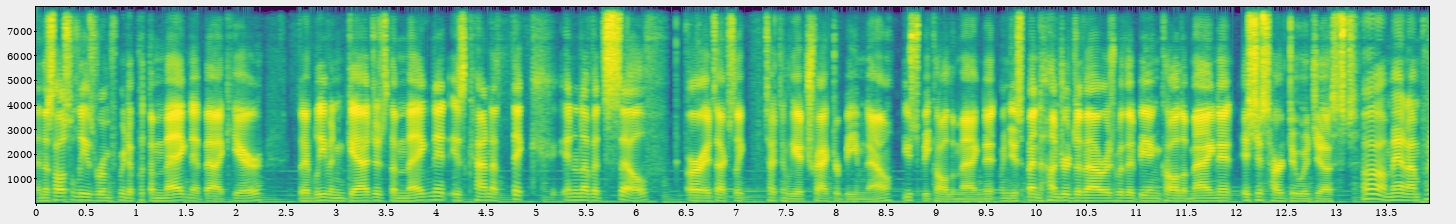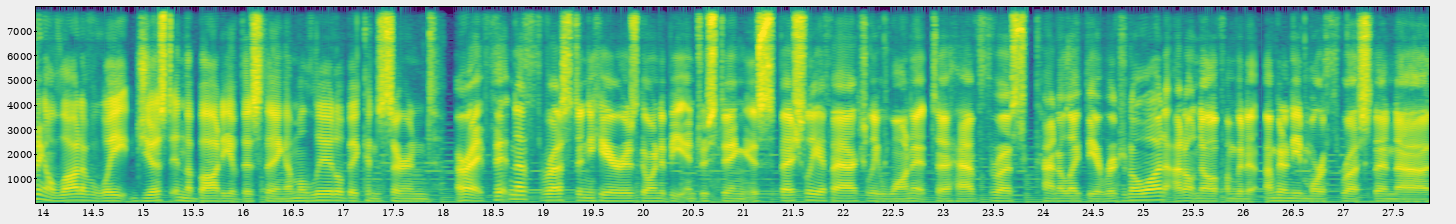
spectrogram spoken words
and this also leaves room for me to put the magnet back here. I believe in gadgets, the magnet is kind of thick in and of itself. Or it's actually technically a tractor beam now. Used to be called a magnet. When you spend hundreds of hours with it being called a magnet, it's just hard to adjust. Oh man, I'm putting a lot of weight just in the body of this thing. I'm a little bit concerned. All right, fitting a thrust in here is going to be interesting, especially if I actually want it to have thrust kind of like the original one. I don't know if I'm gonna, I'm gonna need more thrust than, uh,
